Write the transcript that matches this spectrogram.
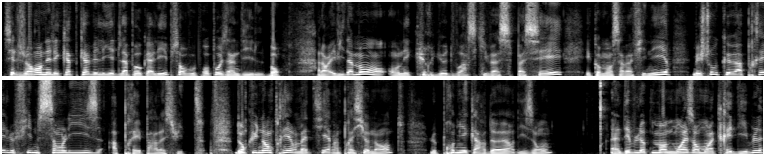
c'est le genre on est les quatre cavaliers de l'apocalypse, on vous propose un deal. Bon, alors évidemment on est curieux de voir ce qui va se passer et comment ça va finir, mais je trouve qu'après le film s'enlise après par la suite. Donc une entrée en matière impressionnante, le premier quart d'heure disons, un développement de moins en moins crédible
